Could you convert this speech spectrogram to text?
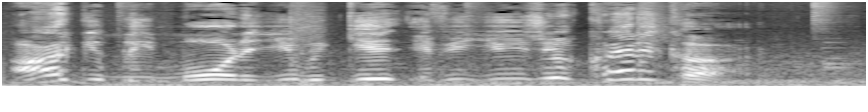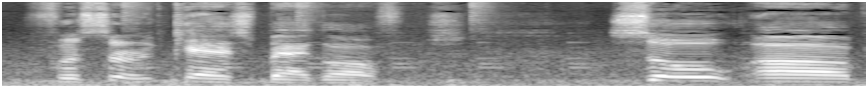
arguably more than you would get if you use your credit card for certain cashback offers. So, um,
